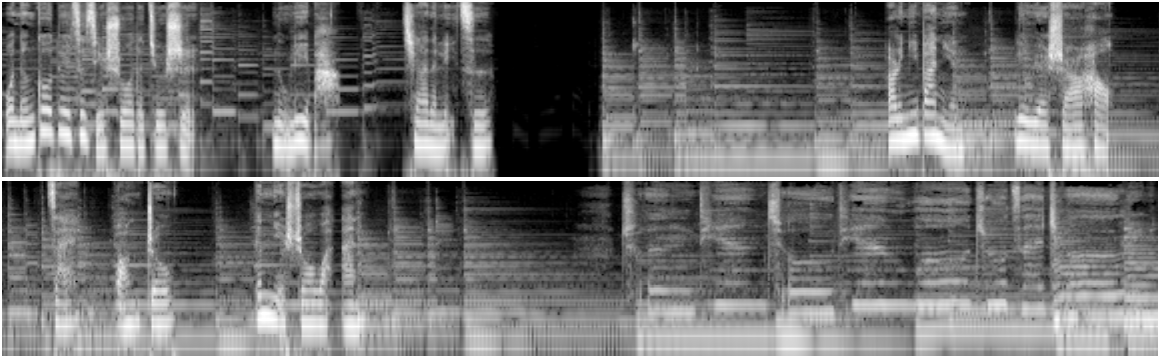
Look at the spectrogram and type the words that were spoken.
我能够对自己说的就是：努力吧，亲爱的李兹。二零一八年六月十二号，在广州，跟你说晚安。春天、秋天，我住在这里，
